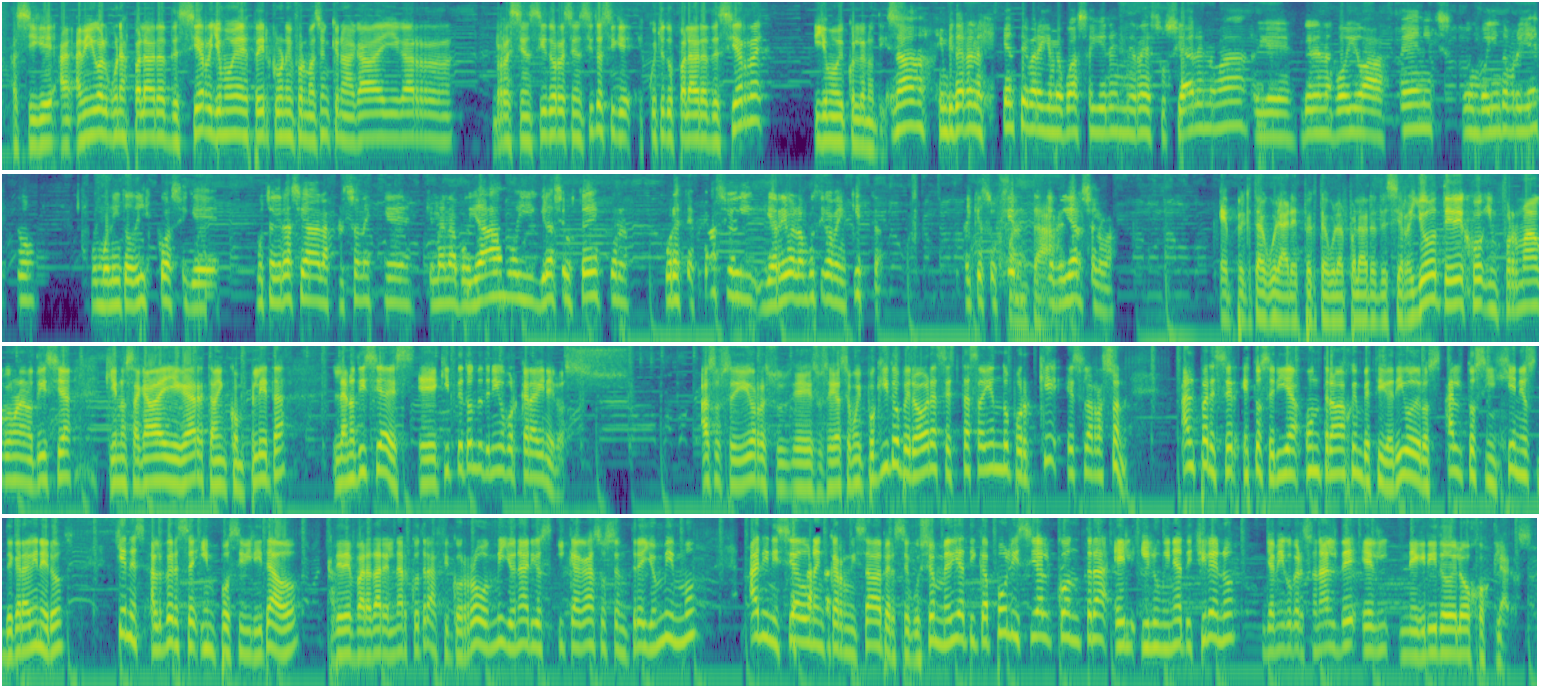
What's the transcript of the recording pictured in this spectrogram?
Así que, amigo, algunas palabras de cierre. Yo me voy a despedir con una información que nos acaba de llegar reciencito, reciencito. Así que escucho tus palabras de cierre y yo me voy con la noticia. Nada, invitar a la gente para que me pueda seguir en mis redes sociales nomás, eh, denle apoyo a Fénix, un bonito proyecto, un bonito disco, así que muchas gracias a las personas que, que me han apoyado y gracias a ustedes por, por este espacio y, y arriba la música penquista. Hay que sugerir, hay que apoyarse nomás. Espectacular, espectacular palabras de cierre. Yo te dejo informado con una noticia que nos acaba de llegar, estaba incompleta. La noticia es, eh, Kit Tetón detenido por carabineros. Ha sucedido, eh, sucedió hace muy poquito, pero ahora se está sabiendo por qué es la razón. Al parecer, esto sería un trabajo investigativo de los altos ingenios de carabineros, quienes al verse imposibilitado de desbaratar el narcotráfico, robos millonarios y cagazos entre ellos mismos, han iniciado una encarnizada persecución mediática policial contra el Illuminati chileno y amigo personal de El Negrito de los Ojos Claros.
